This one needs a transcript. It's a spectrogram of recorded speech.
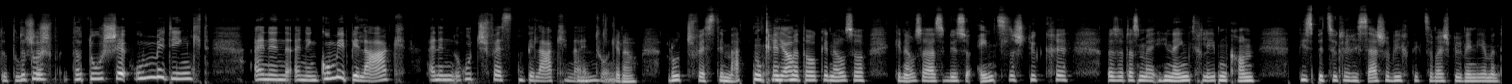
der Dusche. Der, Dusch, der Dusche unbedingt einen, einen Gummibelag, einen rutschfesten Belag mhm, hineintun. Genau. Rutschfeste Matten kennt ja. man da genauso, genauso also wie so Einzelstücke, also dass man hineinkleben kann. Diesbezüglich ist es auch schon wichtig, zum Beispiel, wenn jemand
